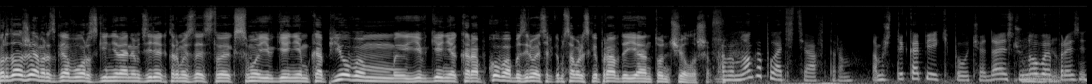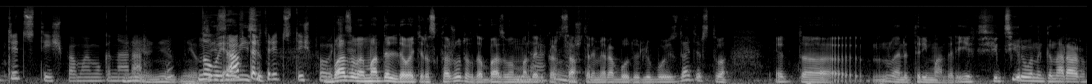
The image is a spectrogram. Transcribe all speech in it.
Продолжаем разговор с генеральным директором издательства «Эксмо» Евгением Копьевым, Евгения Коробкова, обозреватель «Комсомольской правды» я Антон Челышев. А вы много платите авторам? Там же 3 копейки получают, да? Если Почему новое произнесет 30 тысяч, по-моему, гонорар. Нет, нет, нет. Новый Здесь автор 30 тысяч получает. Базовая модель, давайте расскажу тогда. Базовая модель, да, как конечно. с авторами работает любое издательство, это, ну, наверное, три модели. Есть фиксированный гонорар,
